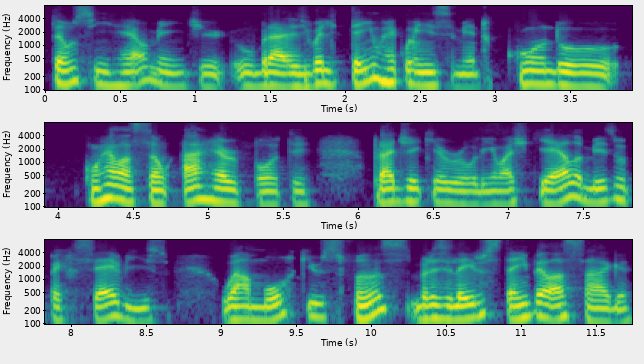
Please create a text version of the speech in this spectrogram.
Então, sim, realmente, o Brasil ele tem um reconhecimento quando com relação a Harry Potter para J.K. Rowling. Eu acho que ela mesma percebe isso, o amor que os fãs brasileiros têm pela saga.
